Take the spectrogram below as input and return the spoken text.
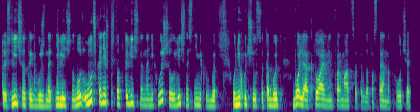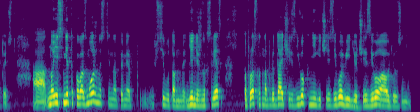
то есть лично ты их будешь знать, не лично. Лучше, конечно, чтобы ты лично на них вышел и лично с ними как бы у них учился. Это будет более актуальная информация тогда постоянно получать. То есть, а, но если нет такой возможности, например, в силу там денежных средств, то просто наблюдай через его книги, через его видео, через его аудио за ним.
